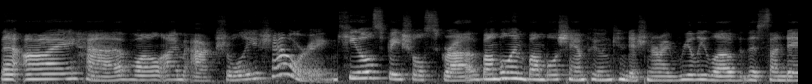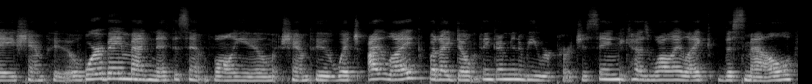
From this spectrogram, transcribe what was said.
that I have while I'm actually showering. Kiehl's Facial Scrub, Bumble and Bumble Shampoo and Conditioner. I really love this Sunday shampoo. Oribe Magnificent Volume Shampoo, which I like, but I don't think I'm gonna be repurchasing because while I like the smell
